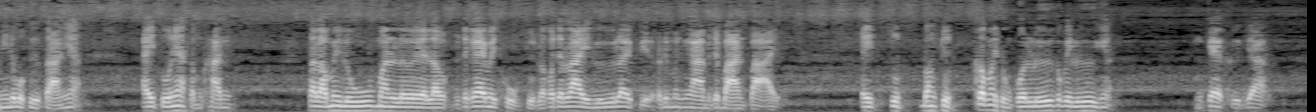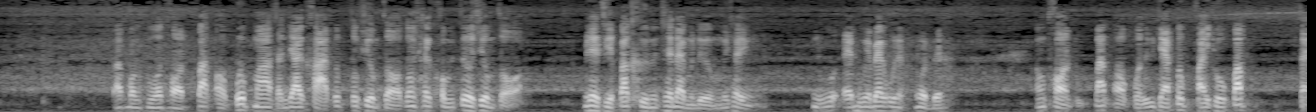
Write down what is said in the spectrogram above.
มีระบบสื่อสารเนี้ย ไอตัวเนี้ยสำคัญ ถ้าเราไม่รู้มันเลย เราจะแก้ไม่ถูกจุดเราก็จะไล่รื้อไล่เปลี่ยนเขาเรียกมันงานมันจะบานปลายไอ้จุดบางจุดก็ไม่สมควรรื้อก็ไปรื้ออย่างเงี้ยมันแก้คืนยากปลั๊กบางตัวถอดปลั๊กออกปุ๊บมาสัญญาณขาดปุ๊บต้องเชื่อมต่อต้องใช้คอมพิวเตอร์เชื่อมต่อ ไม่ใช่เสียบปลั๊กคืนใช้ได้เหมือนเดิมไม่ใช่ไอ้บุ้งไอ้แบกพวกเนี้ยหมดเลยต้องถอดปลั๊กออกเปิดกุญแจปุ๊บไฟโชว์ปั๊บใส่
